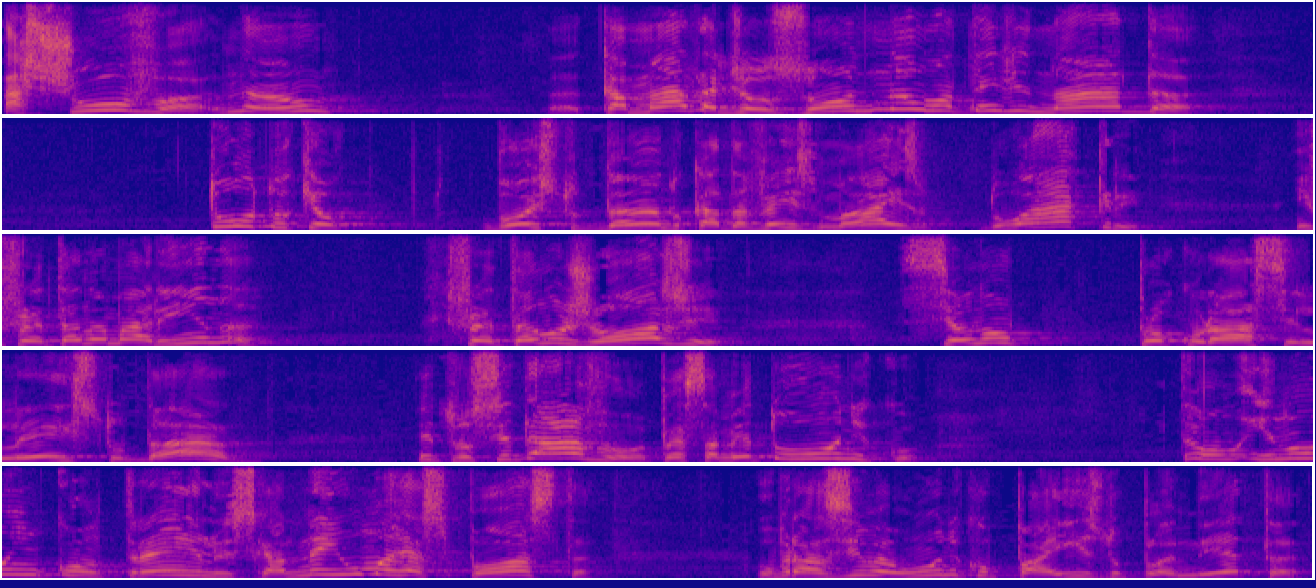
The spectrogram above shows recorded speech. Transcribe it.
A chuva? Não. Camada de ozônio? Não atende nada. Tudo que eu vou estudando cada vez mais do Acre, enfrentando a Marina, enfrentando o Jorge. Se eu não procurasse ler, estudar, elucidavam, pensamento único. Então, e não encontrei, Luiz Carlos, nenhuma resposta. O Brasil é o único país do planeta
